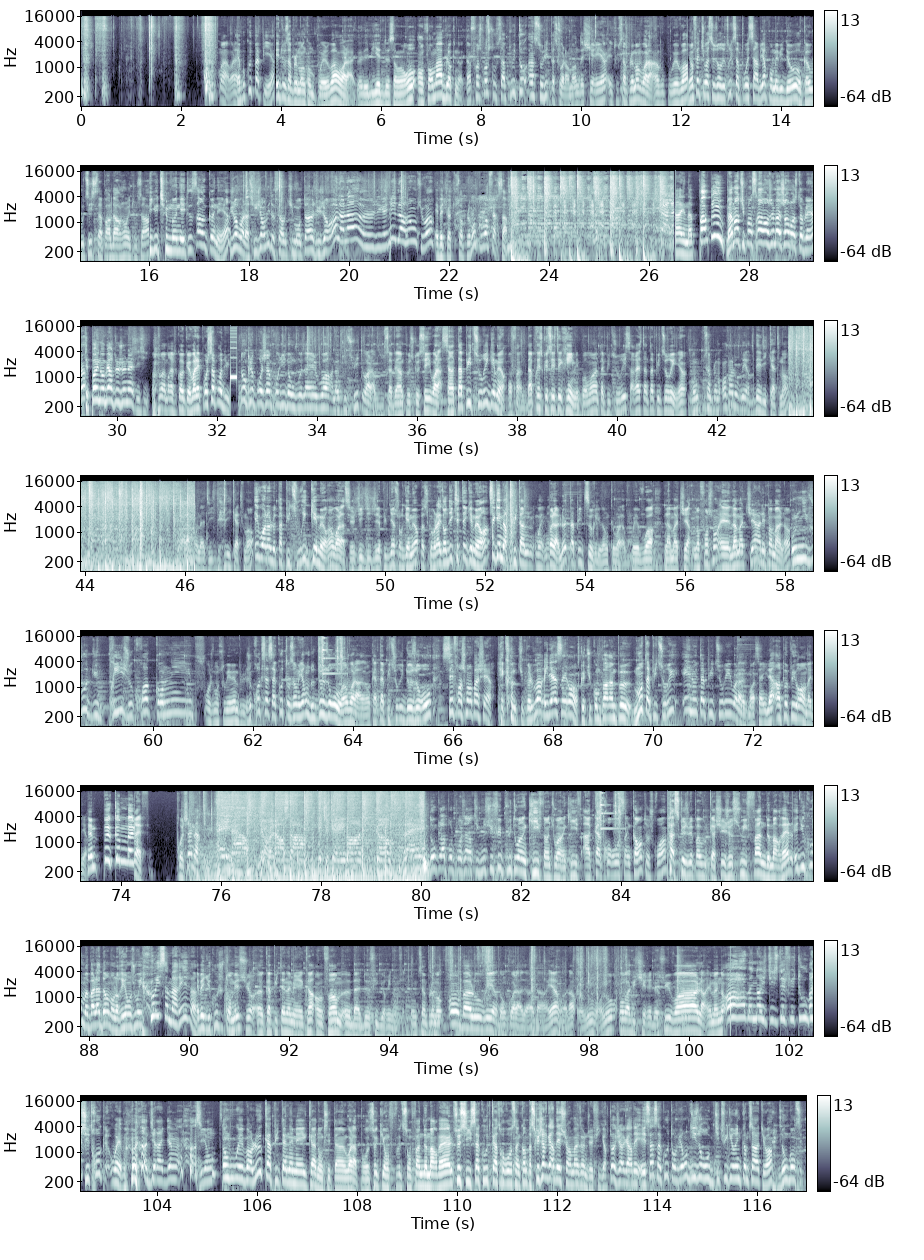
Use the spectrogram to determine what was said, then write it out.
Voilà, Il y a beaucoup de papier. Hein. Et tout simplement, comme vous pouvez le voir, voilà, des billets de 200 euros en format bloc-notes. Hein. Franchement, je trouve ça plutôt insolite parce que voilà, on m'en déchire rien. Et tout simplement, voilà, hein, vous pouvez voir. Et en fait, tu vois, ce genre de truc, ça pourrait servir pour mes vidéos au cas où, tu sais, si ça parle d'argent et tout ça. YouTube monnaie, tout ça, on connaît. Hein. Genre, voilà, si j'ai envie de faire un petit montage du genre, oh là là, euh, j'ai gagné de l'argent, tu vois. Et eh ben, tu vas tout simplement pouvoir faire ça. Ah, il y en a partout Maman, tu penseras à ranger ma chambre, s'il te plaît, hein C'est pas une auberge de jeunesse, ici. Enfin, bref, quoi que. Voilà, prochain produit. Donc, le prochain produit, donc, vous allez le voir là tout de suite. Voilà, vous savez un peu ce que c'est. Voilà, c'est un tapis de souris gamer. Enfin, d'après ce que c'est écrit. Mais pour moi, un tapis de souris, ça reste un tapis de souris, hein. Donc, tout simplement, on va l'ouvrir délicatement on a dit délicatement. Et voilà le tapis de souris gamer, hein, voilà, j'appuie bien sur gamer parce que voilà, ils ont dit que c'était gamer, hein. C'est gamer, putain, ouais, Voilà, le tapis de souris, donc voilà, vous pouvez voir la matière. Non, franchement, et la matière, elle est pas mal, hein. Au niveau du prix, je crois qu'on est... oh, je m'en souviens même plus. Je crois que ça, ça coûte aux environs de 2 euros, hein, voilà. Donc un tapis de souris 2 euros, c'est franchement pas cher. Et comme tu peux le voir, il est assez grand. Parce que tu compares un peu mon tapis de souris et le tapis de souris, voilà. Bon, ça, il est un peu plus grand, on va dire. Un peu comme ma... Bref, prochain article. Hey now, you're an. Donc là pour le prochain article, je me suis fait plutôt un kiff, hein, tu vois, un kiff à 4,50€ je crois. Parce que je vais pas vous le cacher, je suis fan de Marvel. Et du coup, me baladant dans le rayon jouet, oui ça m'arrive. Et ben du coup, je suis tombé sur euh, Captain America en forme euh, bah, de figurine en fait. Donc simplement, on va l'ouvrir, donc voilà, derrière, voilà, on l'ouvre, on l'ouvre, on va lui tirer dessus, voilà. Et maintenant, oh maintenant il se défie tout. Ah j'ai trop... Ouais, on dirait un gamin, j'ai honte. Donc vous pouvez voir le Captain America, donc c'est un, voilà, pour ceux qui ont, sont fans de Marvel, Ceci, ça coûte 4,50€ parce que j'ai regardé sur Amazon, figure-toi que j'ai regardé. Et ça, ça coûte environ 10 euros, une petite figurine comme ça, tu vois. Donc bon, c'est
